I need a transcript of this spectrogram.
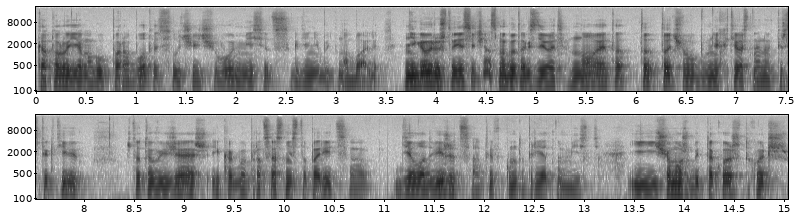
которую я могу поработать в случае чего месяц где-нибудь на Бали. Не говорю, что я сейчас могу так сделать, но это то, то чего бы мне хотелось, наверное, в перспективе, что ты уезжаешь, и как бы процесс не стопорится, дело движется, а ты в каком-то приятном месте. И еще может быть такое, что ты хочешь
